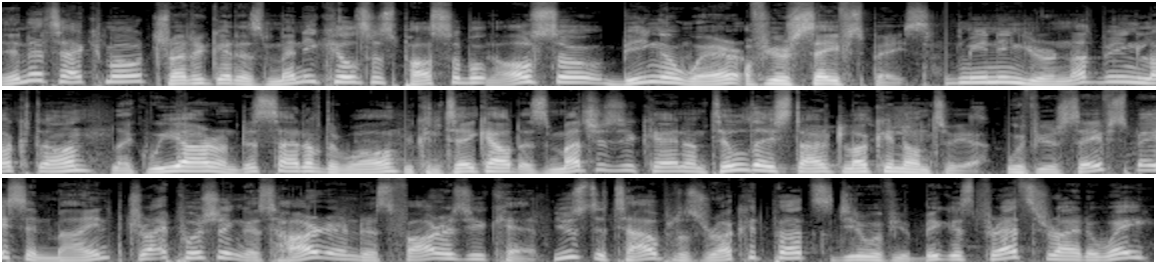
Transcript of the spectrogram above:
In attack mode, try to get as many kills as possible, and also being aware of your safe space. Meaning you're not being locked on, like we are on this side of the wall. You can take out as much as you can until they start locking onto you. With your safe space in mind, try pushing as hard and as far as you can. Use the TOW plus rocket pods deal with your biggest threats right away,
